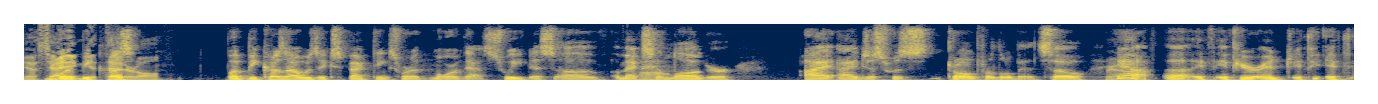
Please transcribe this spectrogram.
Yes, yeah, I didn't because, get that at all. But because I was expecting sort of more of that sweetness of a Mexican uh-huh. lager, I, I just was thrown for a little bit. So yeah, yeah uh, if if you're in, if if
